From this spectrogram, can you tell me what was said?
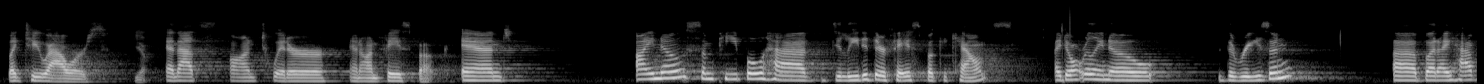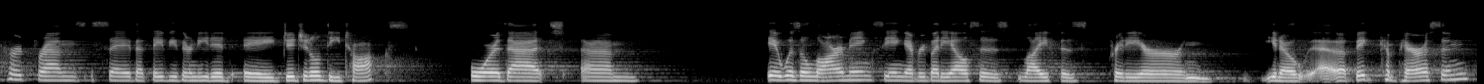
like two hours. Yeah. And that's on Twitter and on Facebook. And I know some people have deleted their Facebook accounts. I don't really know the reason, uh, but I have heard friends say that they've either needed a digital detox or that um, it was alarming seeing everybody else's life as prettier and, you know, a big comparison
